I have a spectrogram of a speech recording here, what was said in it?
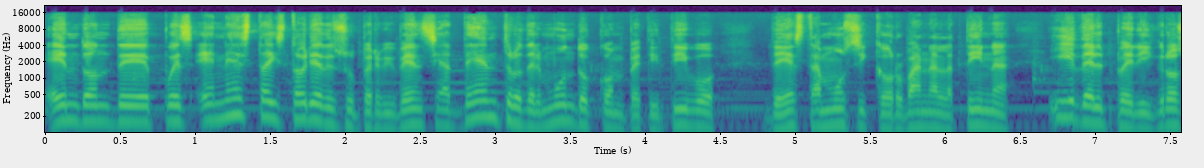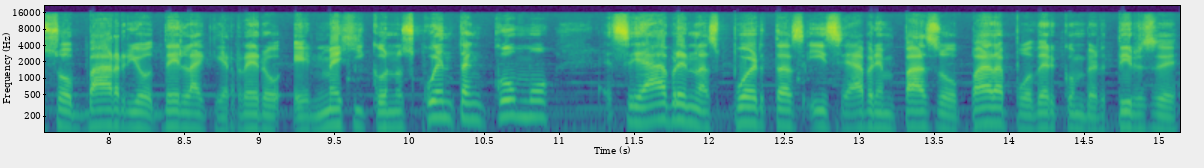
en donde pues en esta historia de supervivencia dentro del mundo competitivo de esta música urbana latina y del peligroso barrio de La Guerrero en México nos cuentan cómo se abren las puertas y se abren paso para poder convertirse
